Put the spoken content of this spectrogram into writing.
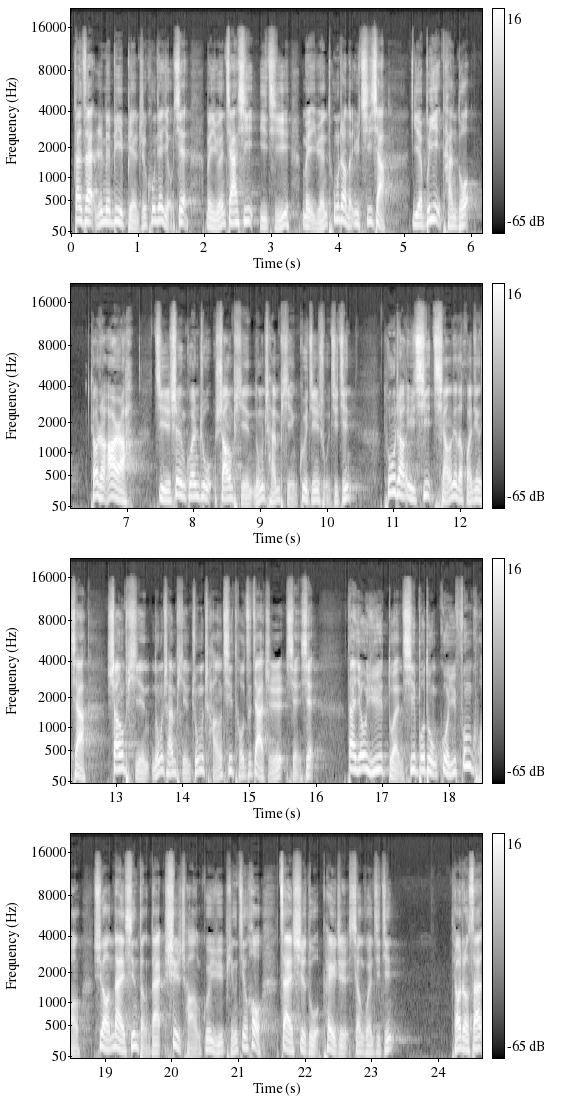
但在人民币贬值空间有限、美元加息以及美元通胀的预期下，也不宜贪多。调整二啊，谨慎关注商品、农产品、贵金属基金。通胀预期强烈的环境下，商品、农产品中长期投资价值显现，但由于短期波动过于疯狂，需要耐心等待市场归于平静后再适度配置相关基金。调整三：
